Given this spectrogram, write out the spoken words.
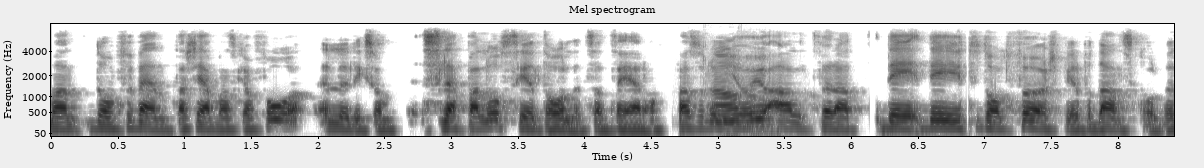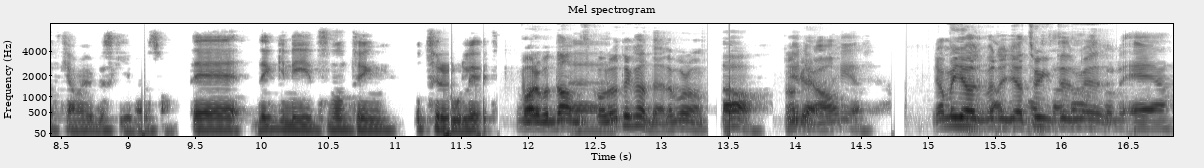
man, de förväntar sig att man ska få eller liksom släppa loss helt och hållet så att säga då. Alltså de Ja. gör ju allt för att det, det är ju totalt förspel på dansgolvet kan man ju beskriva det som. Det, det gnids någonting otroligt. Var det på dansgolvet det skedde eller vadå? Ja, det är Okej, det ja. sker. Ja, men jag, jag, jag tror inte... Men, är,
